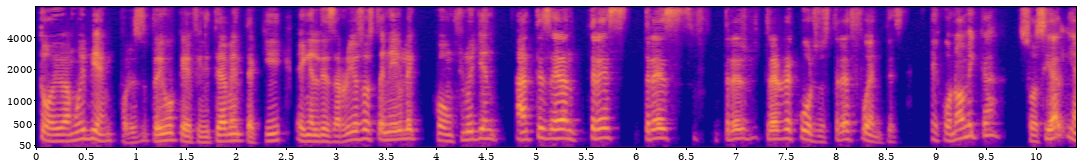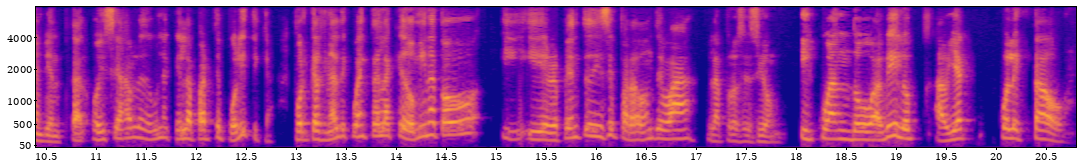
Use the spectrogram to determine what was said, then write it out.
todo iba muy bien, por eso te digo que definitivamente aquí en el desarrollo sostenible confluyen, antes eran tres, tres, tres, tres recursos, tres fuentes, económica, social y ambiental. Hoy se habla de una que es la parte política, porque al final de cuentas es la que domina todo y, de repente dice para dónde va la procesión. Y cuando Avilo había colectado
